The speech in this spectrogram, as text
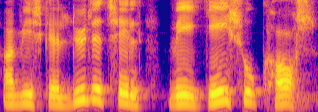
Og vi skal lytte til Ved Jesu Kors.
